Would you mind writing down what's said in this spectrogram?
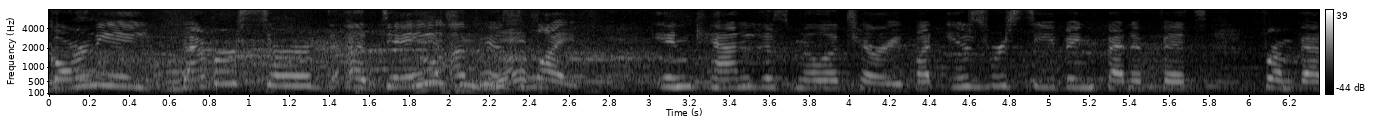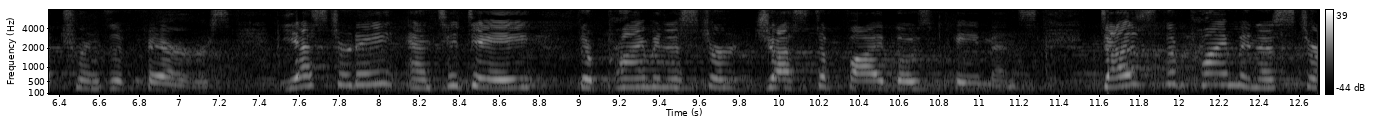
Garnier never served a day of his life in Canada's military, but is receiving benefits from Veterans Affairs. Yesterday and today, the Prime Minister justified those payments. Does the Prime Minister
